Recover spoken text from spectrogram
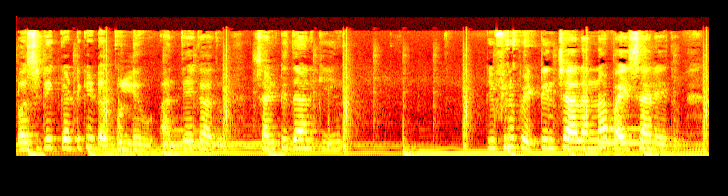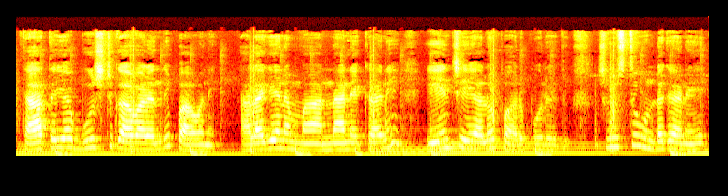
బస్సు టిక్కెట్కి డబ్బులు లేవు. అంతేకాదు సంటిదానికి టిఫిన్ పెట్టించాలన్నా పైసా లేదు. తాతయ్య బూస్ట్ కావాలంది పావని. అలాగేనమ్మా అన్నానే కానీ ఏం చేయాలో పారిపోలేదు. చూస్తూ ఉండగానే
